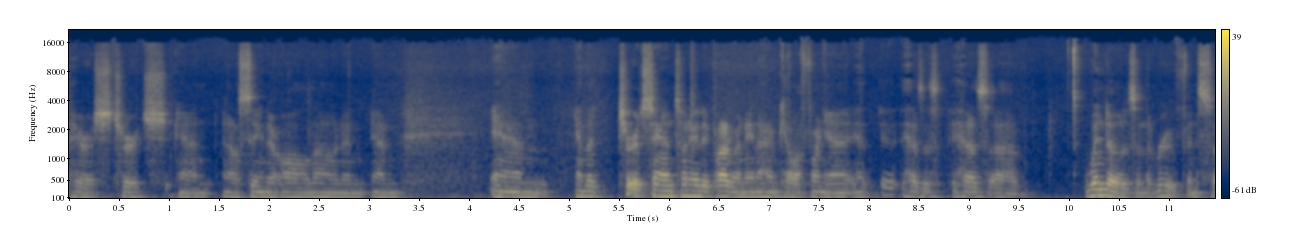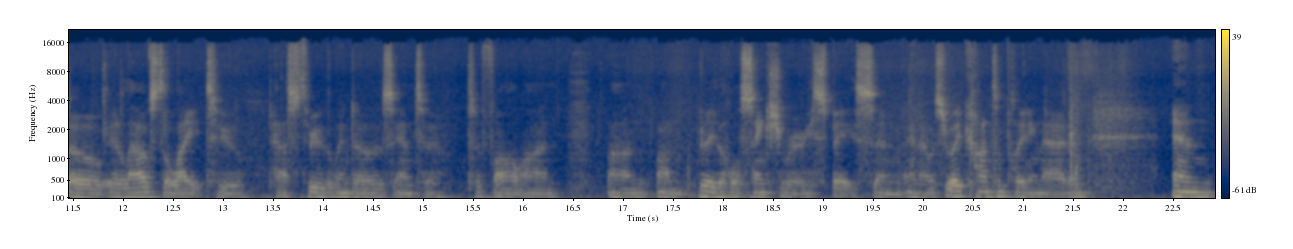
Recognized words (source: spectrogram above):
parish church, and, and I was sitting there all alone, and and and and the church, San Antonio de Padua in Anaheim, California, it, it has a, it has uh, windows in the roof, and so it allows the light to pass through the windows and to to fall on on on really the whole sanctuary space, and and I was really contemplating that and and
